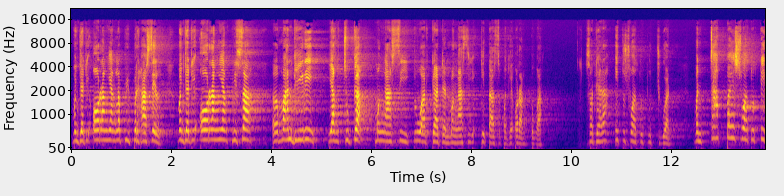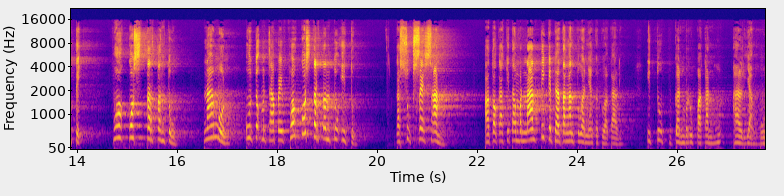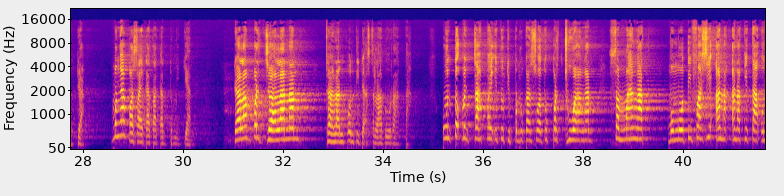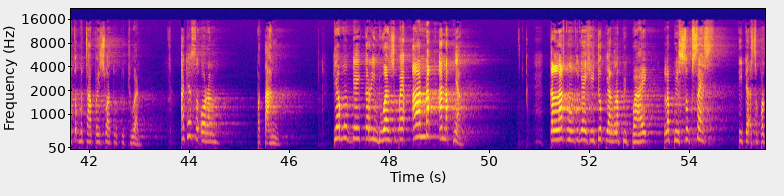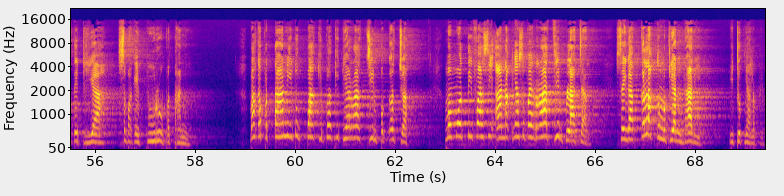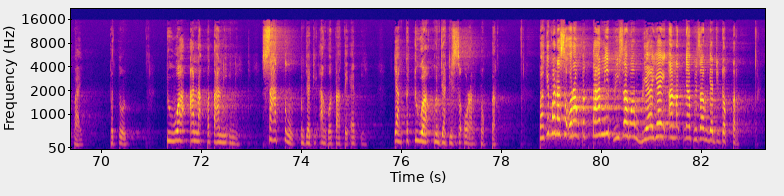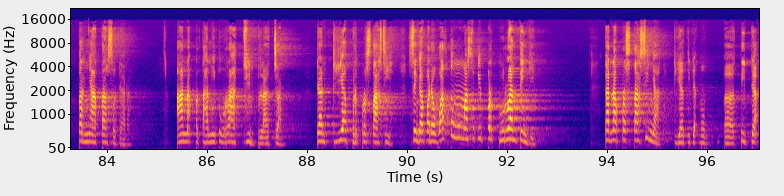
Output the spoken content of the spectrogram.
Menjadi orang yang lebih berhasil. Menjadi orang yang bisa e, mandiri. Yang juga mengasihi keluarga dan mengasihi kita sebagai orang tua. Saudara itu suatu tujuan. Mencapai suatu titik. Fokus tertentu. Namun untuk mencapai fokus tertentu itu. Kesuksesan. Ataukah kita menanti kedatangan Tuhan yang kedua kali itu bukan merupakan hal yang mudah. Mengapa saya katakan demikian? Dalam perjalanan jalan pun tidak selalu rata. Untuk mencapai itu diperlukan suatu perjuangan, semangat, memotivasi anak-anak kita untuk mencapai suatu tujuan. Ada seorang petani. Dia mempunyai kerinduan supaya anak-anaknya kelak mempunyai hidup yang lebih baik, lebih sukses, tidak seperti dia sebagai buruh petani. Maka petani itu pagi-pagi dia rajin bekerja. Memotivasi anaknya supaya rajin belajar. Sehingga kelak kemudian hari hidupnya lebih baik. Betul. Dua anak petani ini. Satu menjadi anggota TNI. Yang kedua menjadi seorang dokter. Bagaimana seorang petani bisa membiayai anaknya bisa menjadi dokter? Ternyata saudara, anak petani itu rajin belajar dan dia berprestasi sehingga pada waktu memasuki perguruan tinggi karena prestasinya dia tidak e, tidak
